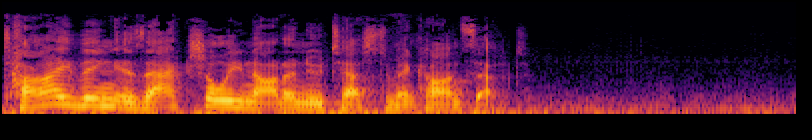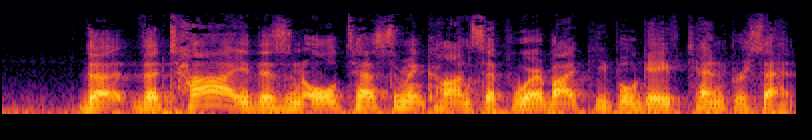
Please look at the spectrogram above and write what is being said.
Tithing is actually not a New Testament concept. The, the tithe is an Old Testament concept whereby people gave 10%.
